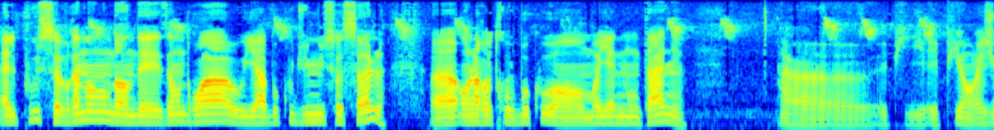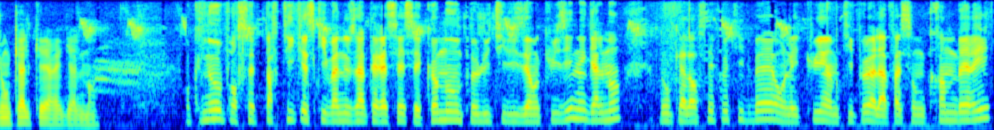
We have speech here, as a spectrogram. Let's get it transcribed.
elle pousse vraiment dans des endroits où il y a beaucoup d'humus au sol. Euh, on la retrouve beaucoup en moyenne montagne euh, et, puis, et puis en région calcaire également. Donc nous, pour cette partie, qu'est-ce qui va nous intéresser C'est comment on peut l'utiliser en cuisine également. Donc alors ces petites baies, on les cuit un petit peu à la façon cranberry.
